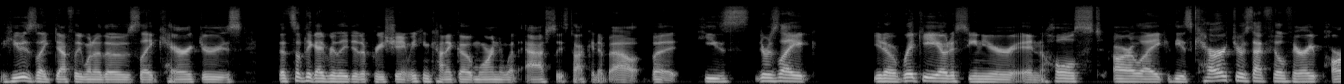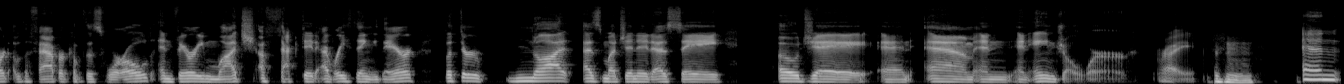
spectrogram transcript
He was like definitely one of those like characters. That's something I really did appreciate. We can kind of go more into what Ashley's talking about, but he's there's like, you know, Ricky Otis Sr. and Holst are like these characters that feel very part of the fabric of this world and very much affected everything there, but they're not as much in it as say OJ and M and and Angel were. Right. Mhm. And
